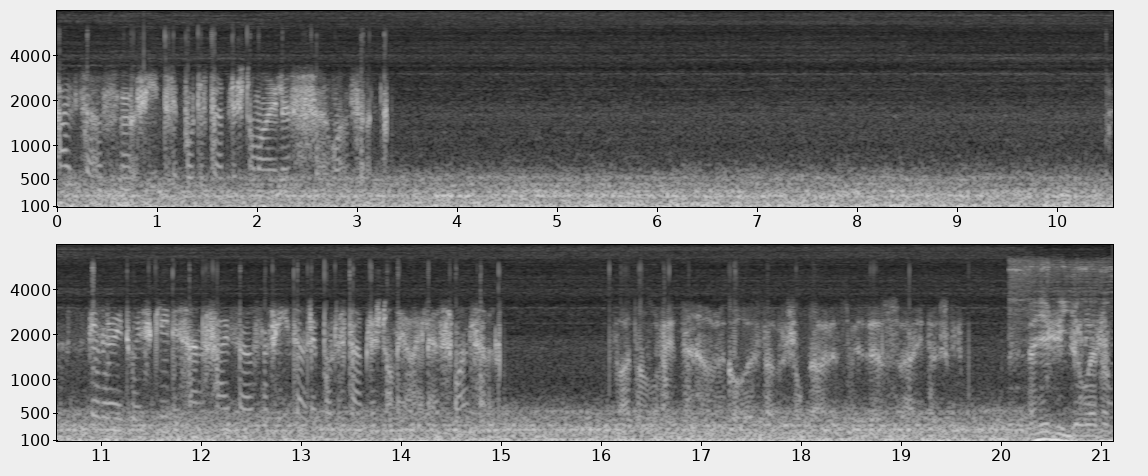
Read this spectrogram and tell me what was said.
5,000 feet, report established on ILS uh, 17. Flight Whiskey, descend 5,000 feet and report established on the ILS 17. 5,000 feet. Call established on the islands with this 8 Husky. А я видел этот,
